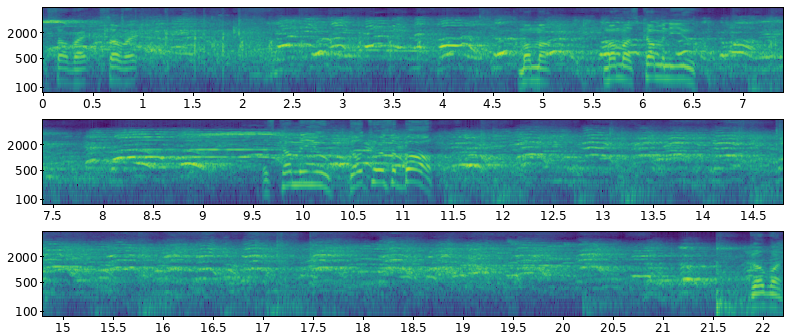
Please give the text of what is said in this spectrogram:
It's all right. It's all right. Mama, mama's coming to you. It's coming to you. Go towards the ball. Good one.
